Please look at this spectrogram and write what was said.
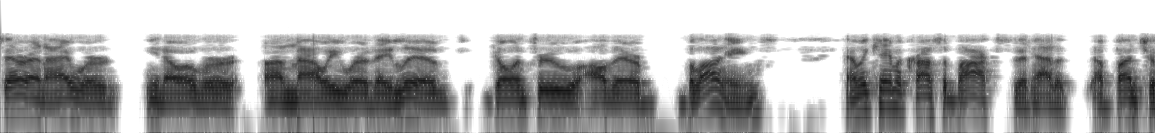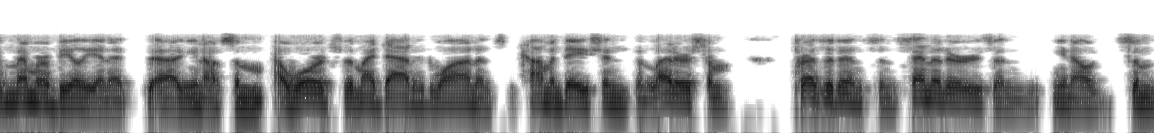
Sarah and I were you know over on Maui where they lived going through all their belongings. And we came across a box that had a, a bunch of memorabilia in it, uh, you know, some awards that my dad had won and some commendations and letters from presidents and senators and, you know, some,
